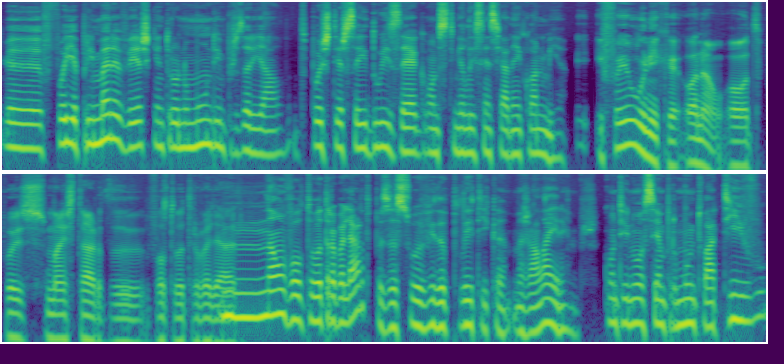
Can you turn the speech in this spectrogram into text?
Uh, foi a primeira vez que entrou no mundo empresarial, depois de ter saído do ISEG, onde se tinha licenciado em Economia. E foi a única, ou não? Ou depois, mais tarde, voltou a trabalhar? Não voltou a trabalhar, depois a sua vida política, mas já lá iremos. Continua sempre muito ativo,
